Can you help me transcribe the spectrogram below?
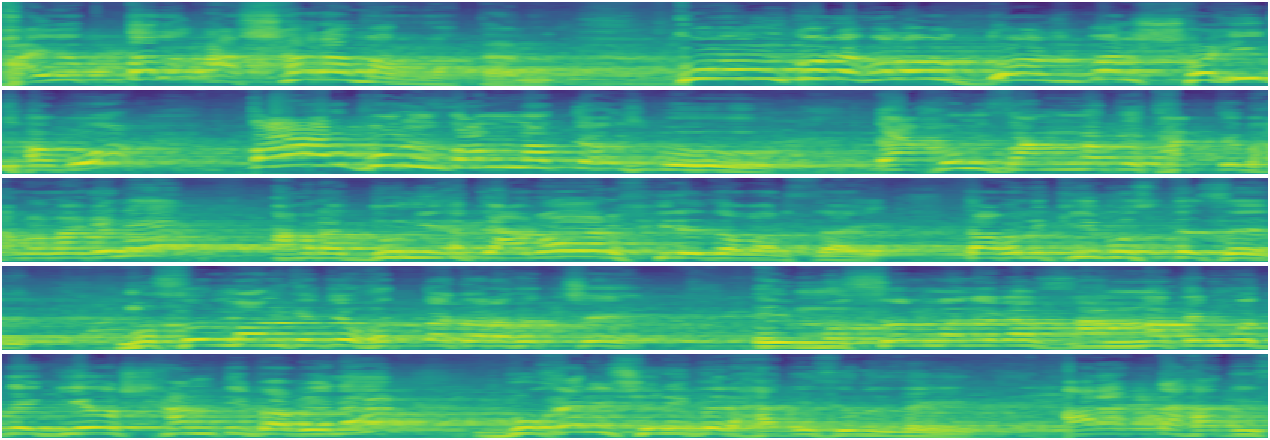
ফায়ক্তাল আশার আমার রাতান কম করে হলেও দশবার শহীদ হব তারপরে জান্নাতে আসব। এখন জান্নাতে থাকতে ভালো লাগে না, আমরা দুনিয়াতে আবার ফিরে যাওয়ার চাই। তাহলে কি বুঝতেছেন? মুসলমানকে যে হত্যা করা হচ্ছে, এই মুসলমানেরা জান্নাতের মধ্যে গিয়েও শান্তি পাবে না। বুখারি শরীফের হাদিস অনুযায়ী। আর একটা হাদিস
